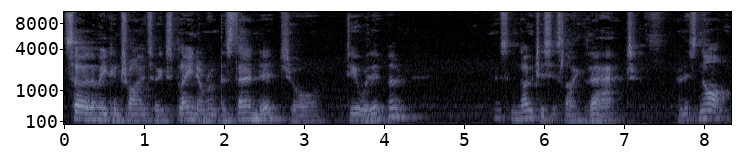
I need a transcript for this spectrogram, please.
So that we can try to explain or understand it or deal with it, but just notice it's like that. And it's not,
